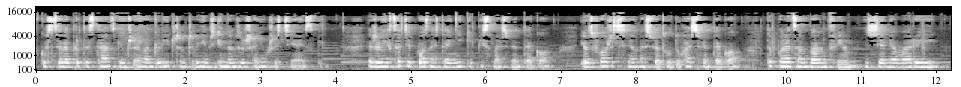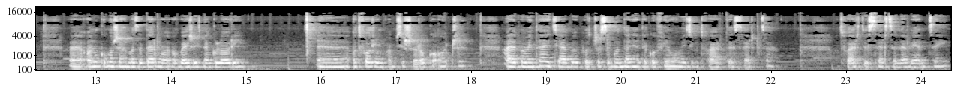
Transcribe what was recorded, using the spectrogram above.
w kościele protestanckim, czy ewangelicznym, czy w jakimś innym zrzeszeniu chrześcijańskim. Jeżeli chcecie poznać tajniki Pisma Świętego i otworzyć się na światło Ducha Świętego, to polecam Wam film Ziemia Maryi. E, on go można chyba za darmo obejrzeć na Glorii. E, otworzył Wam się szeroko oczy. Ale pamiętajcie, aby podczas oglądania tego filmu mieć otwarte serce. Otwarte serce na więcej,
